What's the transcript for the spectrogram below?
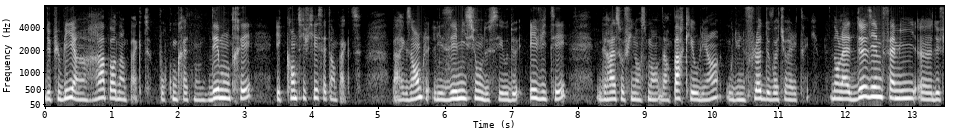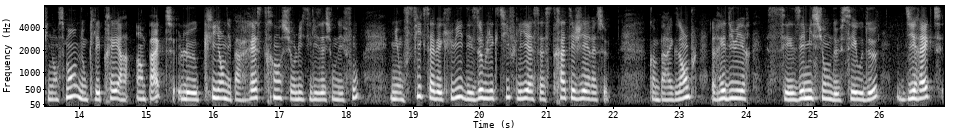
de publier un rapport d'impact pour concrètement démontrer et quantifier cet impact. Par exemple, les émissions de CO2 évitées grâce au financement d'un parc éolien ou d'une flotte de voitures électriques. Dans la deuxième famille euh, de financement, donc les prêts à impact, le client n'est pas restreint sur l'utilisation des fonds, mais on fixe avec lui des objectifs liés à sa stratégie RSE, comme par exemple réduire ses émissions de CO2 directes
